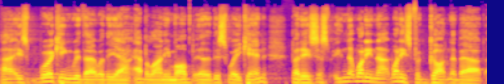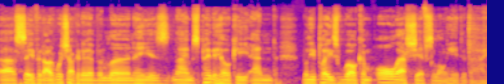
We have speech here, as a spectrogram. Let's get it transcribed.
Uh, he's working with uh, with the uh, abalone mob uh, this weekend, but he's just what he what he's forgotten about uh, seafood. I wish I could ever learn. He is name's Peter Hilke, and will you please welcome all our chefs along here today?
